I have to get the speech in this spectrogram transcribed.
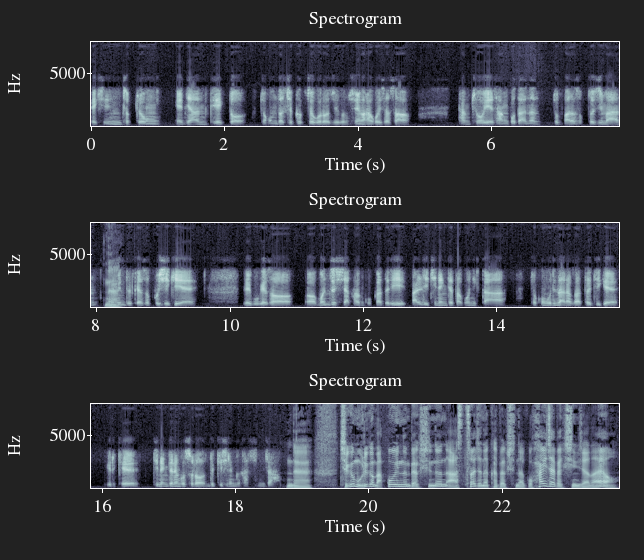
백신 접종에 대한 계획도 조금 더 적극적으로 지금 수행을 하고 있어서 당초 예상보다는 좀 빠른 속도지만 네. 국민들께서 보시기에 외국에서 어, 먼저 시작한 국가들이 빨리 진행되다 보니까 조금 우리나라가 더디게 이렇게 진행되는 것으로 느끼시는 것 같습니다. 네. 지금 우리가 맞고 있는 백신은 아스트라제네카 백신하고 화이자 백신이잖아요.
